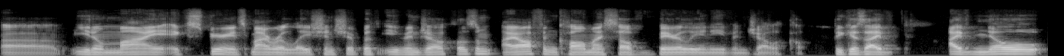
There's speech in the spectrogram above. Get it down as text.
uh, you know, my experience, my relationship with evangelicalism, I often call myself barely an evangelical because I've I've know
